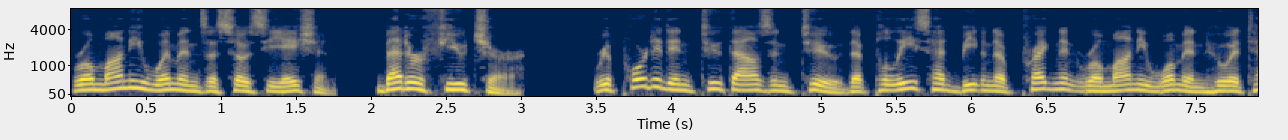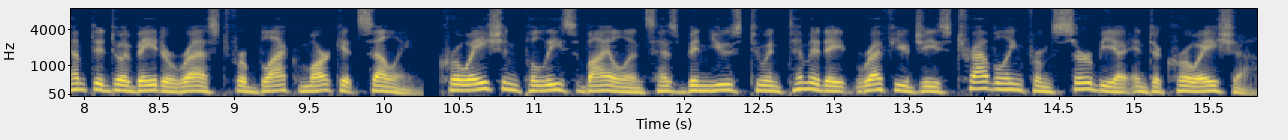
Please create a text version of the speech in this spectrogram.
Romani Women's Association, Better Future reported in 2002 that police had beaten a pregnant Romani woman who attempted to evade arrest for black market selling. Croatian police violence has been used to intimidate refugees traveling from Serbia into Croatia.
